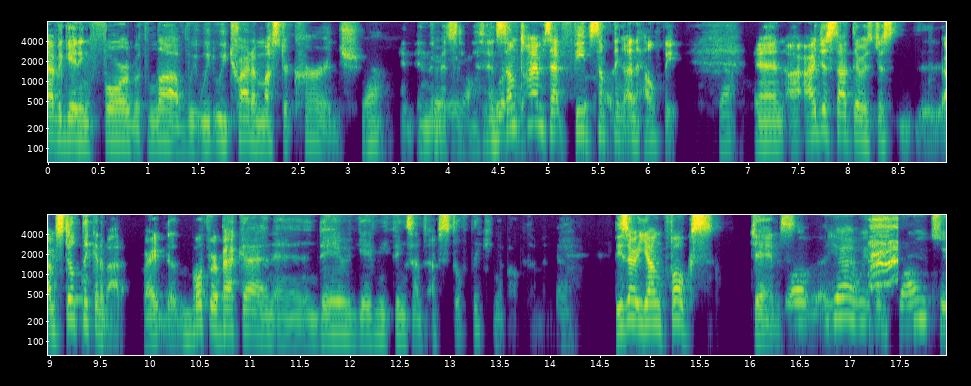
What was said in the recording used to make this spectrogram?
navigating forward with love, we we, we try to muster courage Yeah. in, in the midst of this. And And sometimes that feeds something unhealthy. Yeah. And I, I just thought there was just, I'm still thinking about it, right? Both Rebecca and, and David gave me things. I'm, I'm still thinking about them. Yeah. These are young folks, James. Well, yeah, we've been trying to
